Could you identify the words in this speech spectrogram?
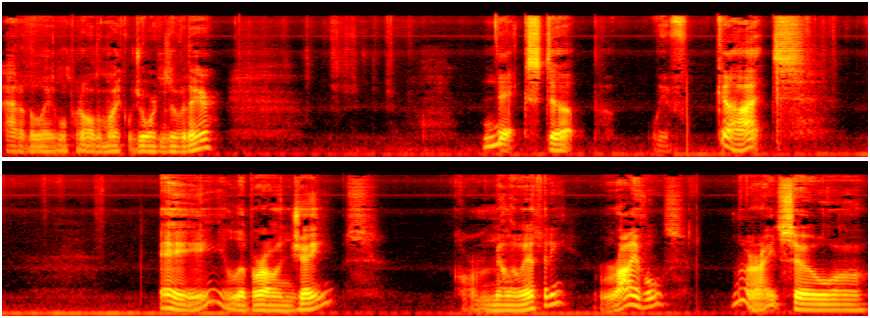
out of the way. We'll put all the Michael Jordans over there. Next up, we've got a LeBron James, Carmelo Anthony, Rivals. All right, so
